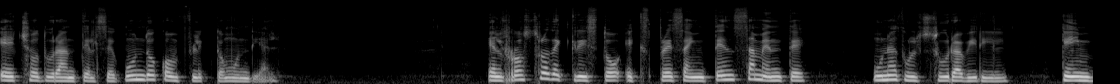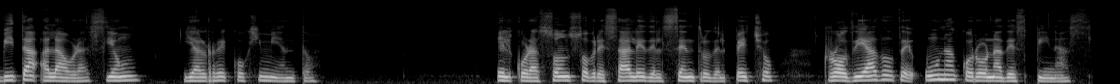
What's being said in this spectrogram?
hecho durante el segundo conflicto mundial. El rostro de Cristo expresa intensamente una dulzura viril que invita a la oración y al recogimiento. El corazón sobresale del centro del pecho rodeado de una corona de espinas.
